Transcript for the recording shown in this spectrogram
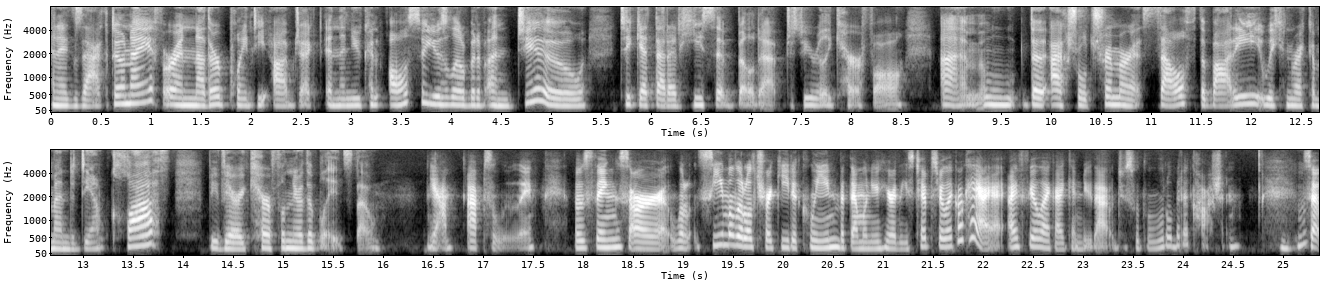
an exacto knife, or another pointy object. And then you can also use a little bit of undo to get that adhesive buildup. Just be really careful. Um, the actual trimmer itself, the body, we can recommend a damp cloth. Be very careful near the blades though. Yeah, absolutely. Those things are a little, seem a little tricky to clean, but then when you hear these tips, you're like, okay, I, I feel like I can do that just with a little bit of caution. Mm-hmm. So,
